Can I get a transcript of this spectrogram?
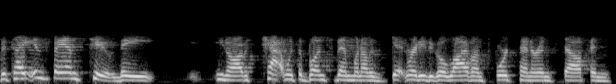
the Titans fans too. They, you know, I was chatting with a bunch of them when I was getting ready to go live on Sports Center and stuff, and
